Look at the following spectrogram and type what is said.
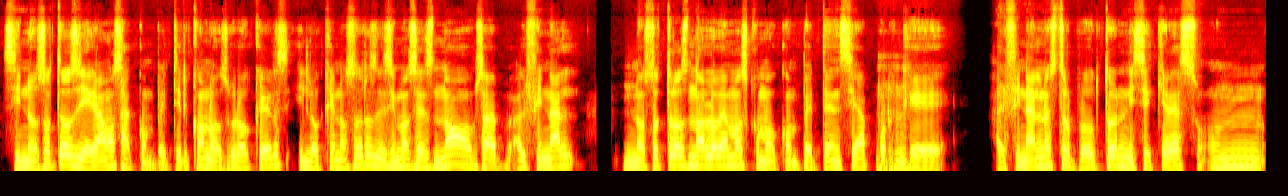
si nosotros llegamos a competir con los brokers y lo que nosotros decimos es no, o sea, al final nosotros no lo vemos como competencia porque al final nuestro producto ni siquiera es un,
